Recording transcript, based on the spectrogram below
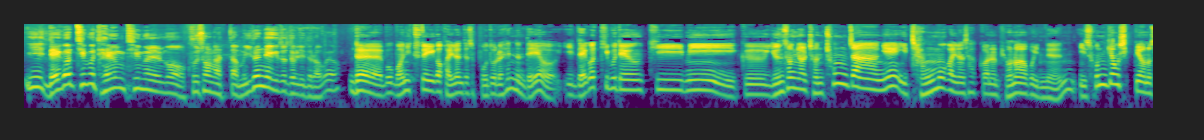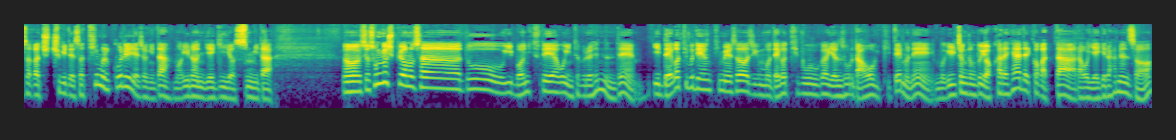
이 네거티브 대응팀을 뭐 구성했다 뭐 이런 얘기도 들리더라고요. 네, 뭐 머니투데이가 관련돼서 보도를 했는데요. 이 네거티브 대응팀이 그 윤석열 전 총장의 이 장모 관련 사건을 변호하고 있는 이 손경식 변호사가 주축이 돼서 팀을 꾸릴 예정이다. 뭐 이런 얘기였습니다. 어, 저 손경식 변호사도 이 머니투데이하고 인터뷰를 했는데 이 네거티브 대응팀에서 지금 뭐 네거티브가 연속으로 나오고 있기 때문에 뭐 일정 정도 역할을 해야 될 것 같다라고 얘기를 하면서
